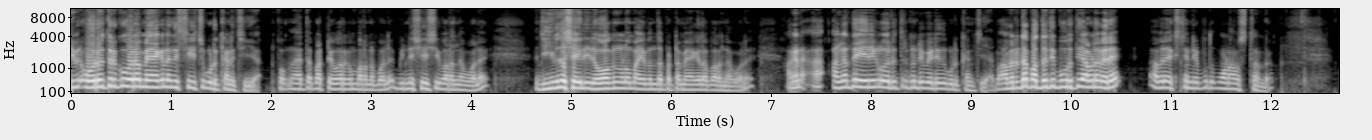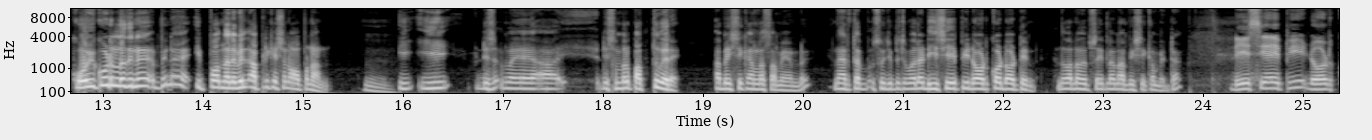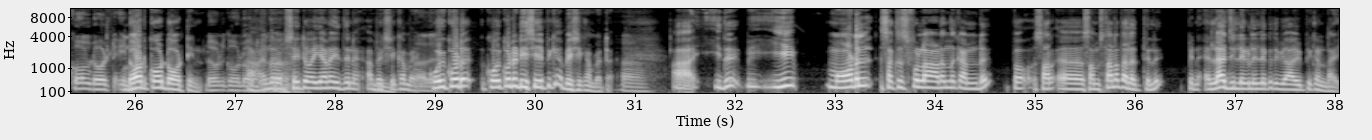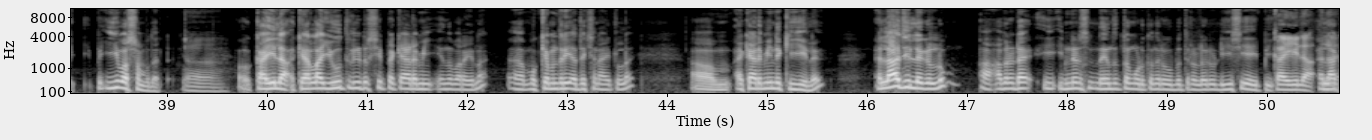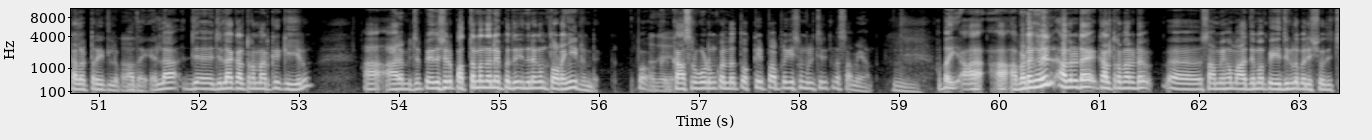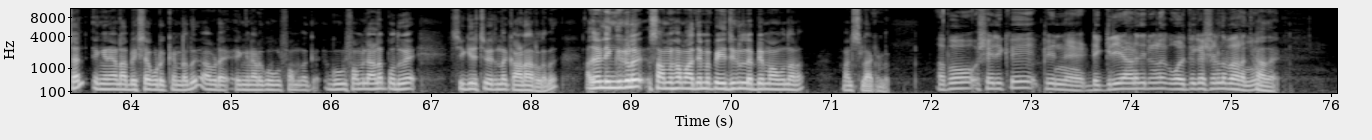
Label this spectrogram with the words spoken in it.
ഇവർ ഓരോരുത്തർക്കും ഓരോ മേഖല നിശ്ചയിച്ച് കൊടുക്കുകയാണ് ചെയ്യുക. ഇപ്പം നേരത്തെ പട്ടികവർഗം പറഞ്ഞ പോലെ ഭിന്നശേഷി പറഞ്ഞ പോലെ ജീവിതശൈലി രോഗങ്ങളുമായി ബന്ധപ്പെട്ട മേഖല പറഞ്ഞ പോലെ അങ്ങനെ അങ്ങനത്തെ ഏരിയകൾ ഓരോരുത്തർക്കും ഡിവൈഡ് ചെയ്ത് കൊടുക്കാൻ ചെയ്യുക. അപ്പോൾ അവരുടെ പദ്ധതി പൂർത്തിയാവണ വരെ അവർ എക്സ്റ്റെൻഡ് ചെയ്ത് പോകുന്ന അവസ്ഥ ഉണ്ട് കോഴിക്കോടുള്ളതിന് പിന്നെ ഇപ്പോൾ നിലവിൽ ആപ്ലിക്കേഷൻ ഓപ്പൺ ആണ്. ഈ ഈ ഡിസംബർ പത്ത് വരെ അപേക്ഷിക്കാനുള്ള സമയമുണ്ട്. നേരത്തെ സൂചിപ്പിച്ച പോലെ D C I P dot co dot in എന്ന് പറഞ്ഞ വെബ്സൈറ്റിലാണ് അപേക്ഷിക്കാൻ പറ്റുക. D C I P dot com dot in dot co dot in എന്ന വെബ്സൈറ്റ് വഴിയാണ് ഇതിന് അപേക്ഷിക്കാൻ പറ്റുക. Kozhikode Kozhikode D C I പിക്ക് അപേക്ഷിക്കാൻ പറ്റുക. ആ, ഇത് ഈ മോഡൽ സക്സസ്ഫുൾ ആണെന്ന് കണ്ട് ഇപ്പോൾ സംസ്ഥാന തലത്തിൽ പിന്നെ എല്ലാ ജില്ലകളിലേക്കും ഇത് വ്യാപിപ്പിക്കണ്ടായി. ഇപ്പം ഈ വർഷം മുതൽ. കൈല കേരള യൂത്ത് ലീഡർഷിപ്പ് അക്കാഡമി എന്ന് പറയുന്ന മുഖ്യമന്ത്രി അധ്യക്ഷനായിട്ടുള്ള അക്കാഡമീന്റെ കീഴിൽ എല്ലാ ജില്ലകളിലും അവരുടെ ഈ ഇന്ത്യൻ നേതൃത്വം കൊടുക്കുന്ന രൂപത്തിലുള്ള ഒരു ഡി സി ഐ പി എല്ലാ കളക്ടറേറ്റിലും. അതെ എല്ലാ ജില്ലാ കളക്ടർമാർക്ക് കീഴിലും ആരംഭിച്ചപ്പോൾ ഏകദേശം ഒരു പത്തെണ്ണം തന്നെ ഇപ്പോൾ ഇതിനകം തുടങ്ങിയിട്ടുണ്ട്. ഇപ്പോൾ കാസർഗോഡും കൊല്ലത്തും ഒക്കെ ഇപ്പോൾ അപ്ലിക്കേഷൻ വിളിച്ചിരിക്കുന്ന സമയമാണ് അപ്പോൾ അവിടങ്ങളിൽ അവരുടെ കളക്ടർമാരുടെ സമൂഹ മാധ്യമ പേജുകൾ പരിശോധിച്ചാൽ എങ്ങനെയാണ് അപേക്ഷ കൊടുക്കേണ്ടത് അവിടെ എങ്ങനെയാണ് ഗൂഗിൾ ഫോം എന്നൊക്കെ. ഗൂഗിൾ ഫോമിലാണ് പൊതുവെ സ്വീകരിച്ചു വരുന്നത് കാണാറുള്ളത്. അതിന് ലിങ്കുകൾ സമൂഹ മാധ്യമ പേജുകൾ ലഭ്യമാവുമെന്നാണ് മനസ്സിലാക്കേണ്ടത്. അപ്പോൾ ശരിക്ക് പിന്നെ ഡിഗ്രിയാണ് ഇതിനുള്ള ക്വാളിഫിക്കേഷൻ എന്ന് പറഞ്ഞു. അതെ.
